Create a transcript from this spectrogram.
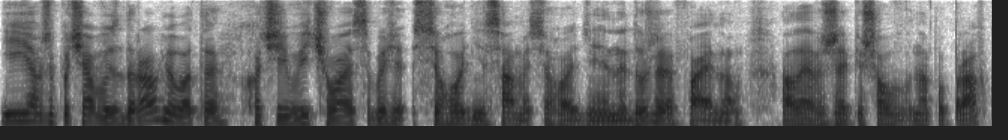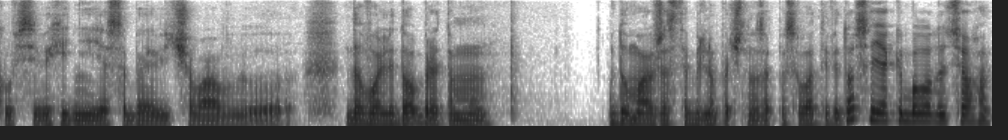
І я вже почав виздоровлювати, хоч і відчуваю себе сьогодні, саме сьогодні, не дуже файно, але вже пішов на поправку. Всі вихідні я себе відчував е, доволі добре, тому думаю, вже стабільно почну записувати відоси, як і було до цього.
